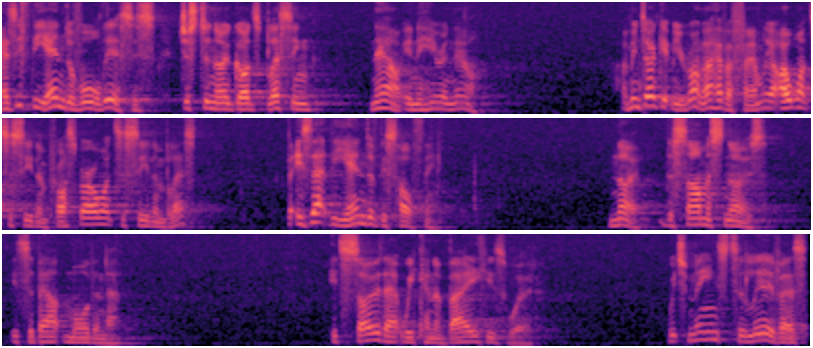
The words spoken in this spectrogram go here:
As if the end of all this is just to know God's blessing now, in the here and now. I mean, don't get me wrong, I have a family. I want to see them prosper, I want to see them blessed. But is that the end of this whole thing? No, the psalmist knows it's about more than that. It's so that we can obey his word which means to live as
